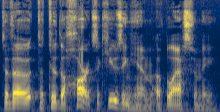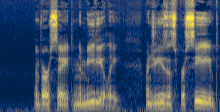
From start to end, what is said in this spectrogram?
to the, to, to the hearts accusing him of blasphemy. In verse 8, and immediately when Jesus perceived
